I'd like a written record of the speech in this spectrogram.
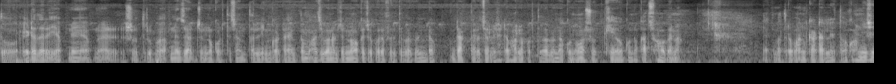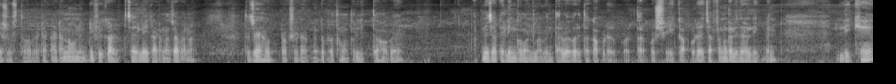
তো এটা দ্বারাই আপনি আপনার শত্রু বা আপনি যার জন্য করতে চান, তার লিঙ্গটা একদম আজীবনের জন্য অকেজ করে ফেলতে পারবেন। ডক- ডাক্তারা চলে সেটা ভালো করতে পারবে না, কোনো ওষুধ খেয়েও কোনো কাজ হবে না। একমাত্র বান কাটালে তখনই সে সুস্থ হবে। এটা কাটানো অনেক ডিফিকাল্ট চাইলেই কাটানো যাবে না। তো যাই হোক নকশাটা আপনাকে প্রথমত লিখতে হবে। আপনি যাকে লিঙ্গবান মানবেন তার ব্যবহৃত কাপড়ের উপর। তারপর সেই কাপড়ে জাফরান গালি দ্বারা লিখবেন। লিখে,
